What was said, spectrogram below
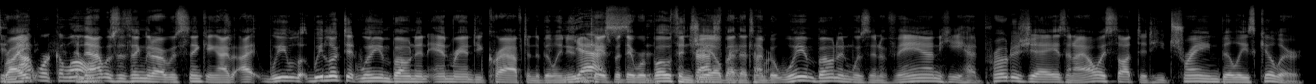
Did right? not work alone. And that was the thing that I was thinking. I, I we we looked at William Bonin and Randy Kraft in the Billy Newton Yes, case, but they were both in jail by that time. But William Bonin was in a van. He had proteges, and I always thought, did he train Billy's killer?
